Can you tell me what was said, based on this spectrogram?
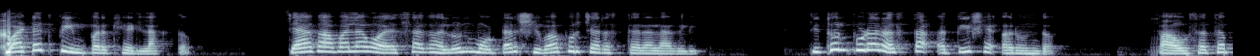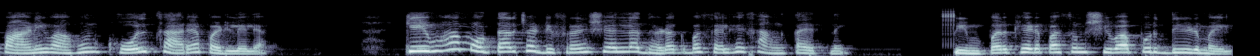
वाटत पिंपरखेड लागतं. त्या गावाला वळसा घालून मोटार शिवापूरच्या रस्त्याला लागली. तिथून पुढे रस्ता अतिशय अरुंद. पावसाचं पाणी वाहून खोल चाऱ्या पडलेल्या. केव्हा मोटारच्या डिफरन्शियलला धडक बसेल हे सांगता येत नाही. पिंपरखेडपासून शिवापूर दीड मैल.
